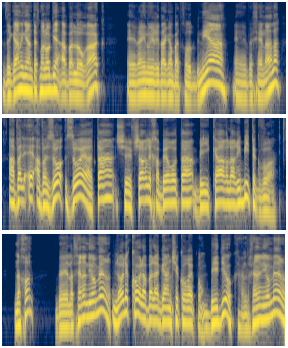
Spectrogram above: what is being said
זה גם עניין טכנולוגיה, אבל לא רק. ראינו ירידה גם בהתחלות בנייה וכן הלאה. אבל, אה, אבל זו, זו האטה שאפשר לחבר אותה בעיקר לריבית הגבוהה. נכון, ולכן אני אומר... לא לכל הבלגן שקורה פה. בדיוק, לכן אני אומר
